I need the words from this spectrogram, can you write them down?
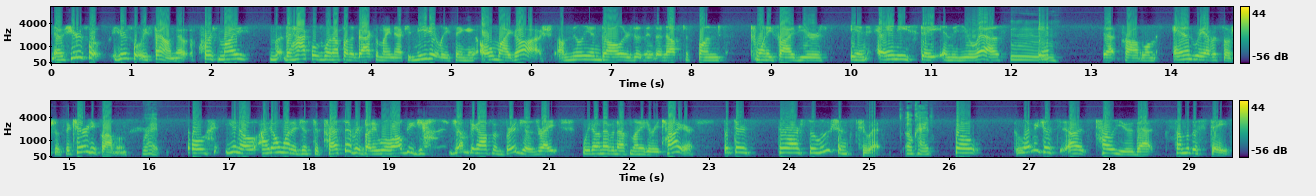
Now, here's what here's what we found. Now, of course, my the hackles went up on the back of my neck immediately, thinking, "Oh my gosh, a million dollars isn't enough to fund 25 years in any state in the U.S. And that problem, and we have a Social Security problem." Right. So, you know, I don't want to just depress everybody. We'll all be j- jumping off of bridges, right? We don't have enough money to retire. But there's there are solutions to it. Okay. So, let me just uh, tell you that some of the states,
